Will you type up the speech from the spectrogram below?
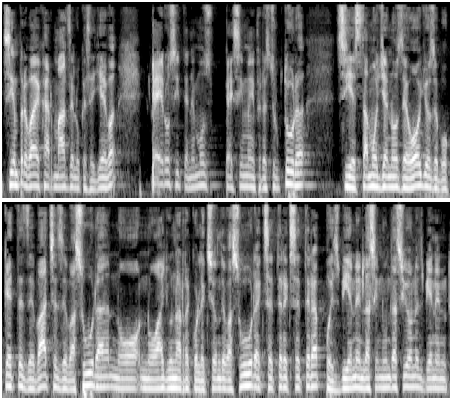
siempre va a dejar más de lo que se lleva, pero si tenemos pésima infraestructura, si estamos llenos de hoyos, de boquetes, de baches, de basura, no, no hay una recolección de basura, etcétera, etcétera, pues vienen las inundaciones, vienen,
